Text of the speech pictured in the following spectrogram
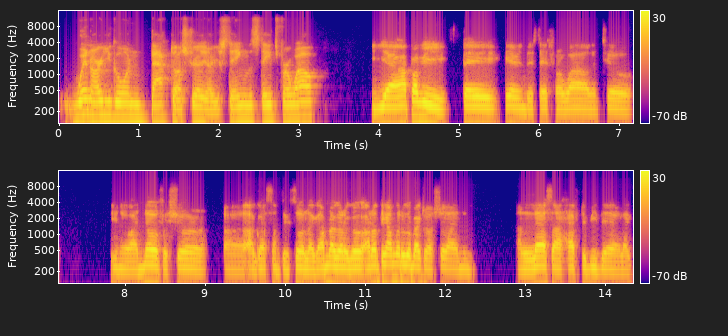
When are you going back to Australia? Are you staying in the States for a while? Yeah, I'll probably stay here in the States for a while until, you know, I know for sure uh, I got something. So, like, I'm not going to go, I don't think I'm going to go back to Australia unless I have to be there. Like,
